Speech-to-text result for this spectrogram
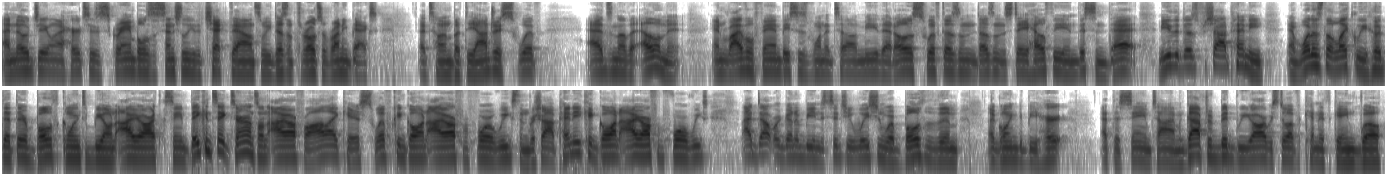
I know Jalen Hurts his scrambles essentially the check down, so he doesn't throw to running backs a ton. But D'Andre Swift adds another element. And rival fan bases want to tell me that oh Swift doesn't doesn't stay healthy and this and that. Neither does Rashad Penny. And what is the likelihood that they're both going to be on IR at the same? They can take turns on IR for all I care. Swift can go on IR for four weeks, and Rashad Penny can go on IR for four weeks. I doubt we're going to be in a situation where both of them are going to be hurt at the same time. And God forbid we are. We still have Kenneth Gainwell,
